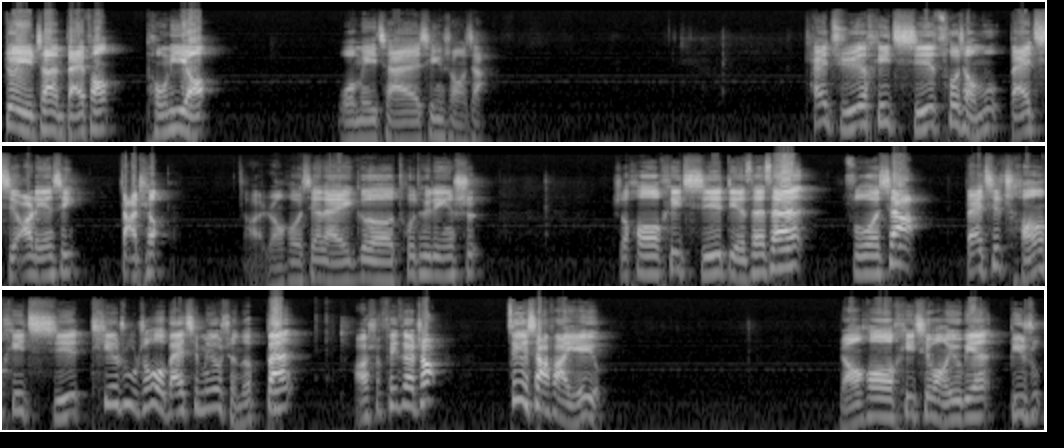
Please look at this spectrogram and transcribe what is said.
对战白方彭丽瑶。我们一起来欣赏一下。开局黑棋搓小目，白棋二连星大跳啊，然后先来一个拖推的应式，之后黑棋点三三，左下白棋长，黑棋贴住之后，白棋没有选择搬，而是飞在这儿，这个下法也有。然后黑棋往右边逼住，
